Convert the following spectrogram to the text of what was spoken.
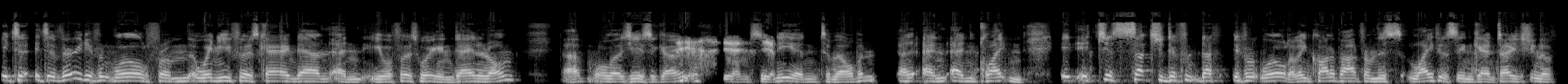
It's a it's a very different world from when you first came down and you were first working in Dandenong um, all those years ago yeah, yeah, from Sydney yeah. and to Melbourne and and, and Clayton. It, it's just such a different different world. I mean, quite apart from this latest incantation of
